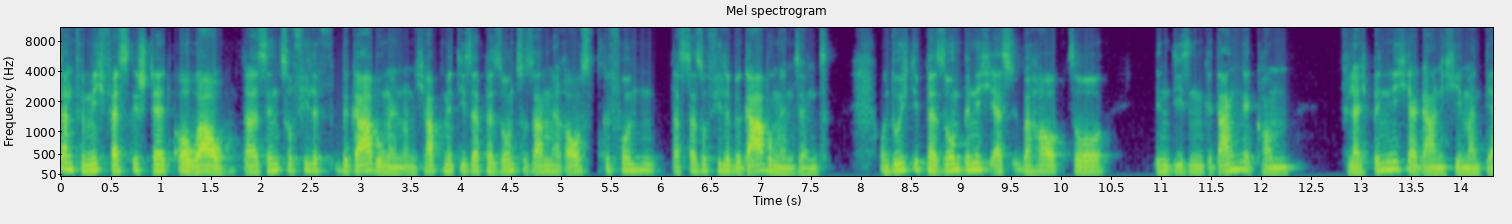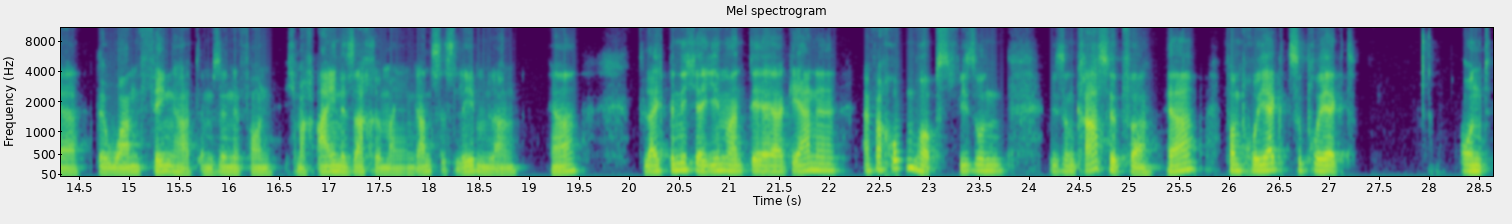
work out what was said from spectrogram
dann für mich festgestellt, oh wow, da sind so viele Begabungen. Und ich habe mit dieser Person zusammen herausgefunden, dass da so viele Begabungen sind. Und durch die Person bin ich erst überhaupt so in diesen Gedanken gekommen, vielleicht bin ich ja gar nicht jemand, der the one thing hat im Sinne von, ich mache eine Sache mein ganzes Leben lang. Ja, vielleicht bin ich ja jemand, der gerne einfach rumhopst, wie so ein, wie so ein Grashüpfer, ja, vom Projekt zu Projekt. Und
